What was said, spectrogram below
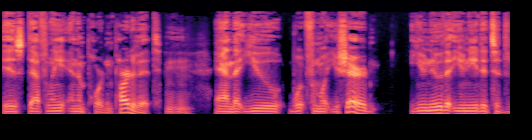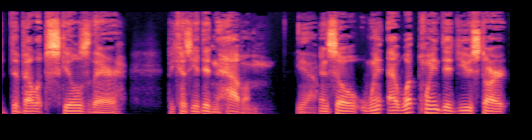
is definitely an important part of it. hmm And that you, from what you shared, you knew that you needed to d- develop skills there because you didn't have them. Yeah. And so when, at what point did you start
